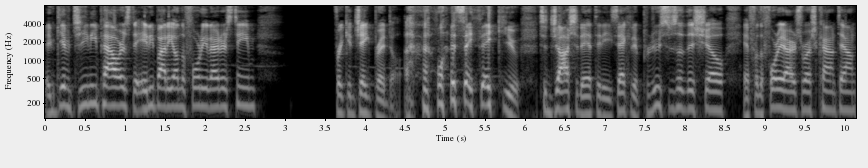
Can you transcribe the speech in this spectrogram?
and give genie powers to anybody on the 49ers team, freaking Jake Brendel. I want to say thank you to Josh and Anthony, executive producers of this show. And for the 40 Hours Rush Countdown,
